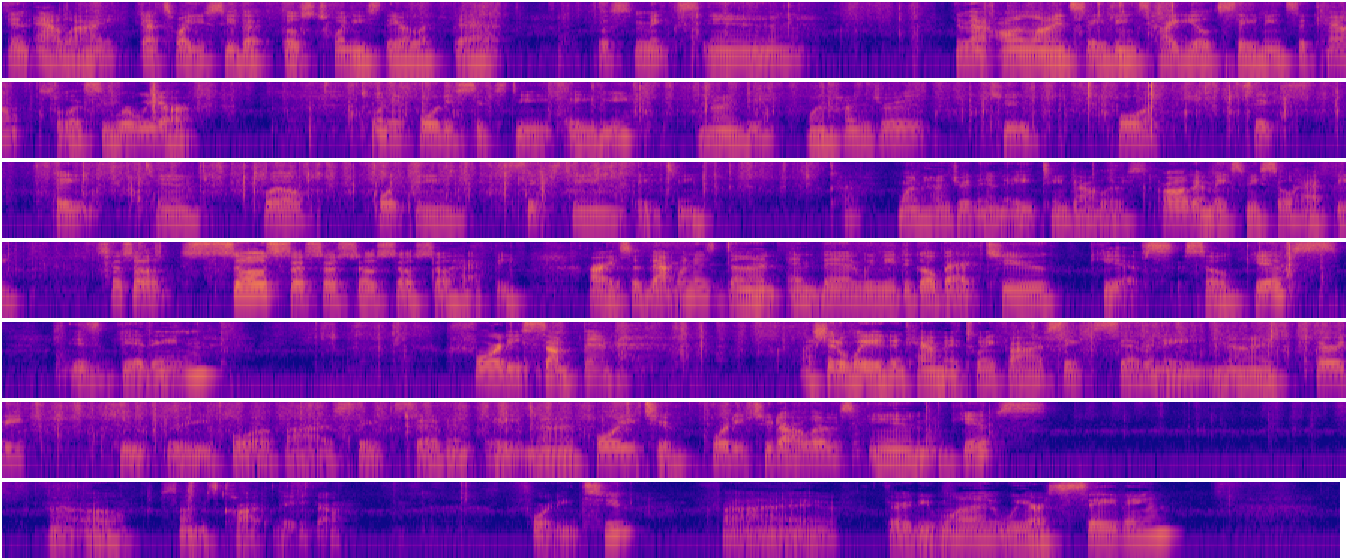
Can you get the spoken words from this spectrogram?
in ally that's why you see that those 20s there like that let's mix in in that online savings high yield savings account so let's see where we are 20 40 60 80 90 100 2 4, 6, 8, 10, 12, 14, 16, 18. Okay, $118. Oh, that makes me so happy. So, so, so, so, so, so, so, so happy. All right, so that one is done. And then we need to go back to gifts. So gifts is getting 40 something. I should have waited and counted 25, 6, 7, 8, 9, 30, two, three, four, five, six, seven, eight, nine, 42. $42 in gifts. Uh-oh, something's caught. There you go. 42, 5, 31. We are saving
